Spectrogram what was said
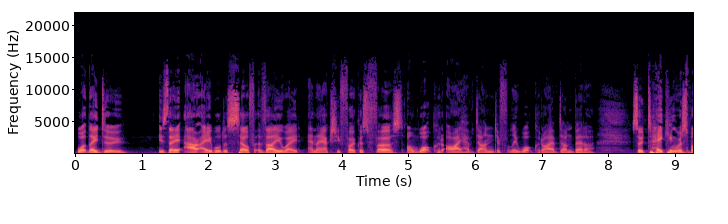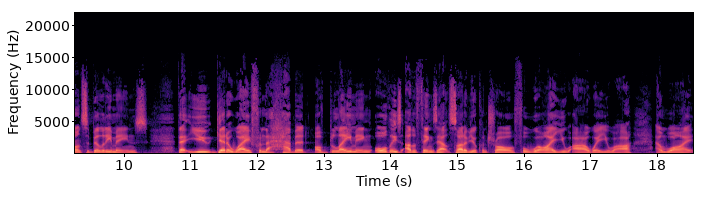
what they do is they are able to self evaluate and they actually focus first on what could I have done differently, what could I have done better. So, taking responsibility means that you get away from the habit of blaming all these other things outside of your control for why you are where you are and why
